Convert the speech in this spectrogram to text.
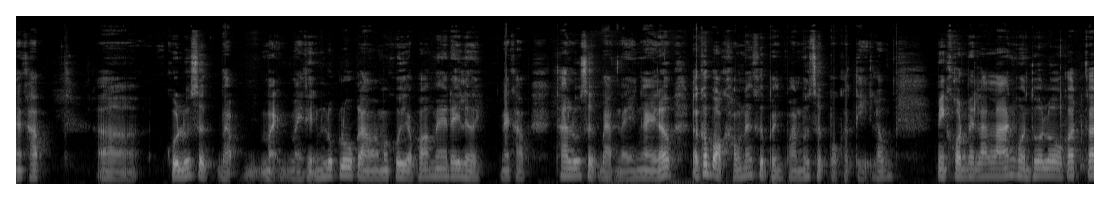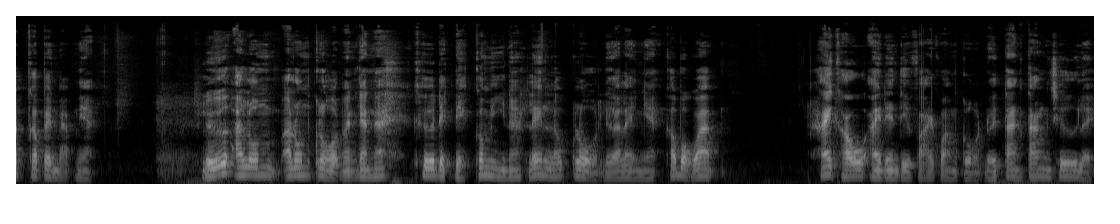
นะครับคุณรู้สึกแบบหมายหมายถึงลูกๆ เรามาคุยกับพ่อแม่ได้เลยนะครับถ้ารู้สึกแบบไหนยังไงแล้ว แล้วก็บอกเขานั่นคือเป็นความรู้สึกปกติ แล้วมีคนเป็นล้านๆคนทั่วโลกก็ก็ก็เป็นแบบเนี้ย หรืออารมณ์อารมณ์โกรธเหมือนกันนะ คือเด็กๆก็มีนะ เล่นแล้วโกรธหรืออะไรเงี้ยเขาบอกว่าให้เขา identify ความโกรธโดยตั้งตั้งชื่อเลย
